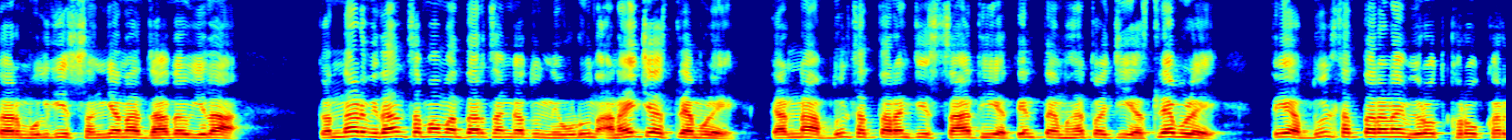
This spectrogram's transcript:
तर मुलगी संजना जाधव हिला कन्नड विधानसभा मतदारसंघातून निवडून आणायचे असल्यामुळे त्यांना अब्दुल सत्तारांची साथ ही अत्यंत महत्त्वाची असल्यामुळे ते अब्दुल सत्तारांना विरोध खरोखर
